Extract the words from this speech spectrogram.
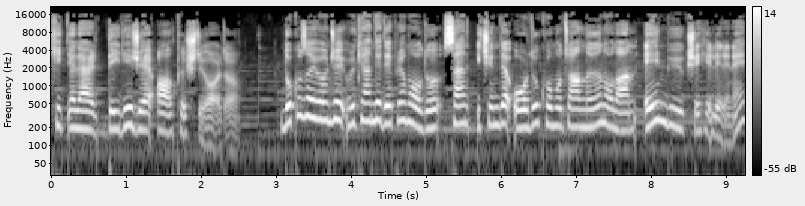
kitleler delice alkışlıyordu. 9 ay önce ülkende deprem oldu, sen içinde ordu komutanlığın olan en büyük şehirlerine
